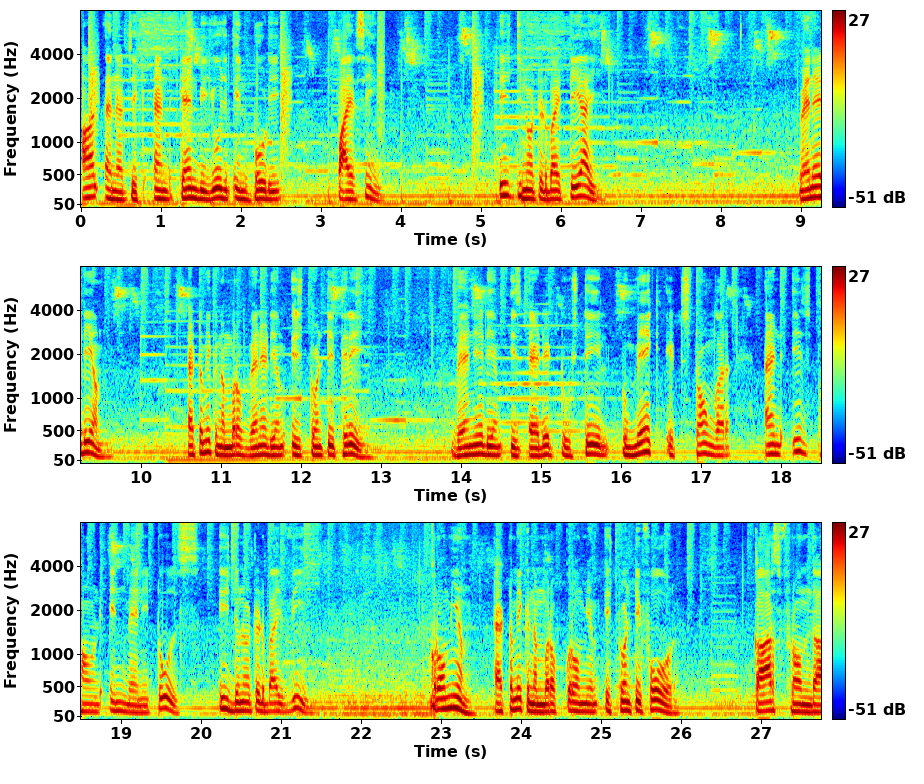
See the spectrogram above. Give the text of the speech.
all energetic and can be used in body piercing. Is denoted by Ti. Vanadium. Atomic number of vanadium is 23. Vanadium is added to steel to make it stronger and is found in many tools. Is denoted by V. Chromium. Atomic number of chromium is 24. Cars from the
